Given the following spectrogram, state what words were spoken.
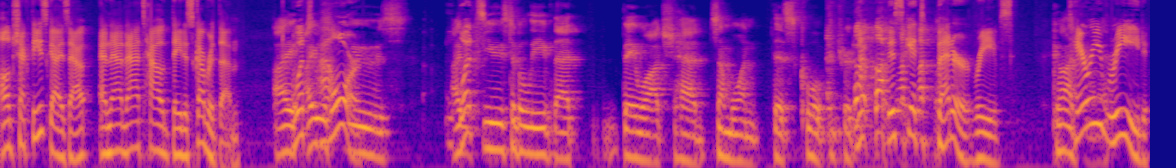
I'll check these guys out," and then that's how they discovered them. I, What's I more? refuse, I What's refuse to believe that Baywatch had someone this cool contribute. this gets better, Reeves. God, Terry God. Reid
